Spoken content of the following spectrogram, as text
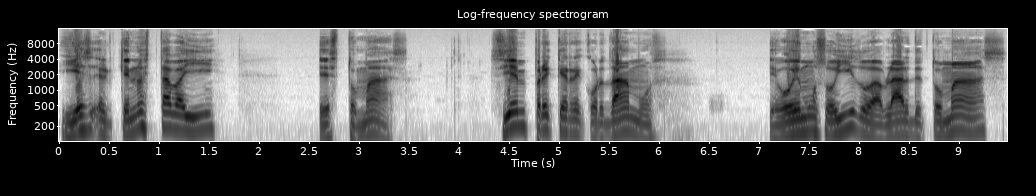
Y es el que no estaba ahí es Tomás. Siempre que recordamos o hemos oído hablar de Tomás,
